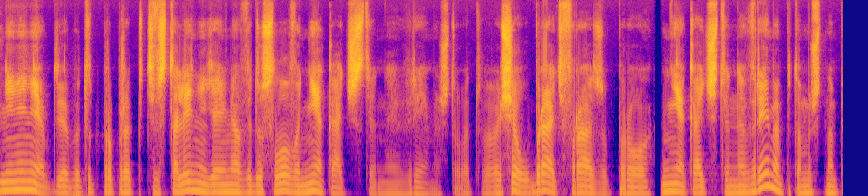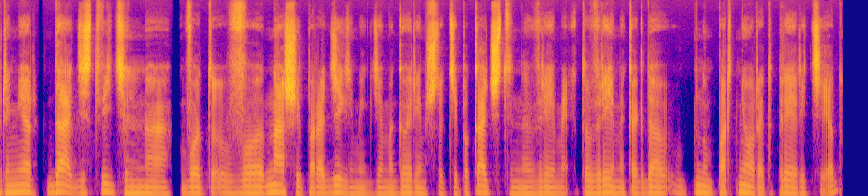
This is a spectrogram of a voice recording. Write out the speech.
Не-не-не, тут про противоставление я имел в виду слово некачественное время, что вот вообще убрать фразу про некачественное время, потому что, например, да, действительно, вот в нашей парадигме, где мы говорим, что типа качественное время — это время, когда, ну, партнер — это приоритет,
